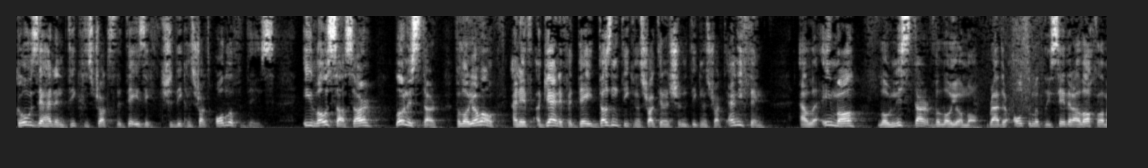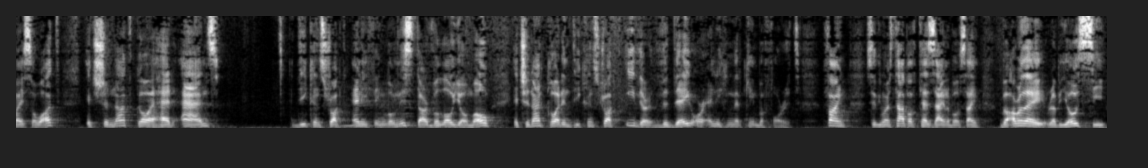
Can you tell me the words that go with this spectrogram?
goes ahead and deconstructs the days, it should deconstruct all of the days. Ilo sasar, lo nistar, velo yomo. And if, again, if a day doesn't deconstruct, then it shouldn't deconstruct anything. Ema lo nistar velo yomo. Rather, ultimately say that Allah what? It should not go ahead and deconstruct anything. Lo nistar velo yomo. It should not go out and deconstruct either the day or anything that came before it. Fine. So the top of Tezayin Rabbi Yossi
